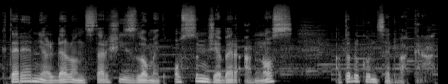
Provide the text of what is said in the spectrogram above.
které měl Delon starší zlomit osm žeber a nos, a to dokonce dvakrát.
